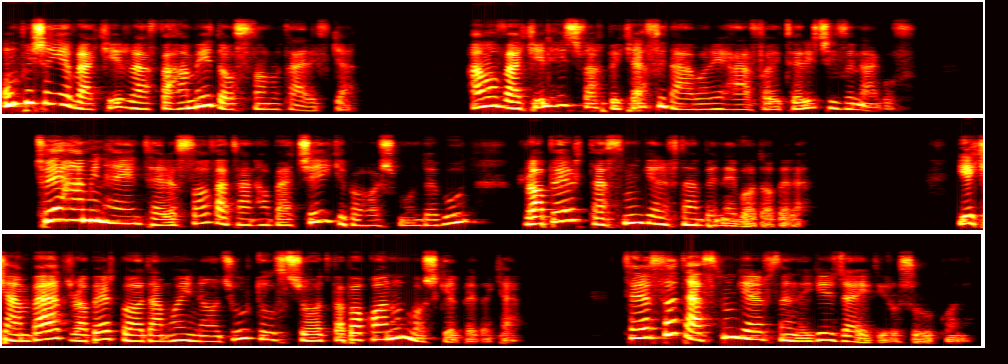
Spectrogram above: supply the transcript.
اون پیش یه وکیل رفت و همه داستان رو تعریف کرد. اما وکیل هیچ وقت به کسی درباره حرفای تری چیزی نگفت. توی همین حین ترسا و تنها بچه ای که باهاش مونده بود رابرت تصمیم گرفتن به نوادا بره. یکم بعد رابرت با آدم های ناجور دوست شد و با قانون مشکل پیدا کرد. ترسا تصمیم گرفت زندگی جدیدی رو شروع کنه.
